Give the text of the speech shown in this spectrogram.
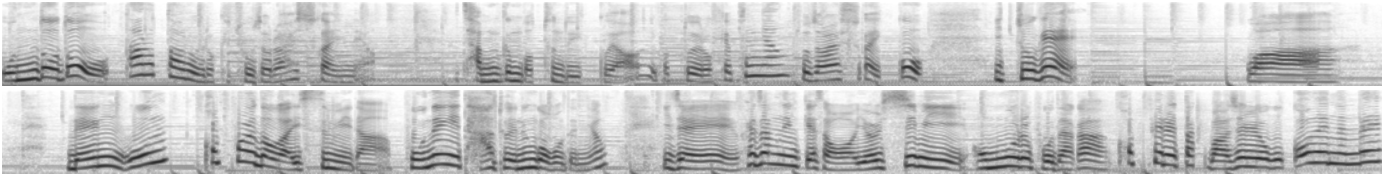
온도도 따로따로 이렇게 조절을 할 수가 있네요. 잠금 버튼도 있고요. 이것도 이렇게 풍량 조절할 수가 있고 이쪽에 와 냉온 컵홀더가 있습니다. 보냉이 다 되는 거거든요. 이제 회장님께서 열심히 업무를 보다가 커피를 딱 마시려고 꺼냈는데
